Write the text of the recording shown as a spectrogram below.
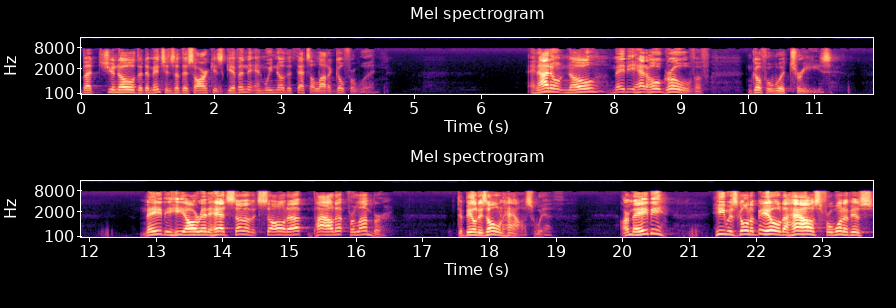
But you know, the dimensions of this ark is given, and we know that that's a lot of gopher wood. And I don't know, maybe he had a whole grove of gopher wood trees. Maybe he already had some of it sawed up and piled up for lumber to build his own house with. Or maybe he was going to build a house for one of his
